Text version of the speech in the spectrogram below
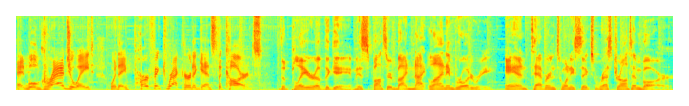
and will graduate with a perfect record against the Cards. The player of the game is sponsored by Nightline Embroidery and Tavern 26 Restaurant and Bar.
